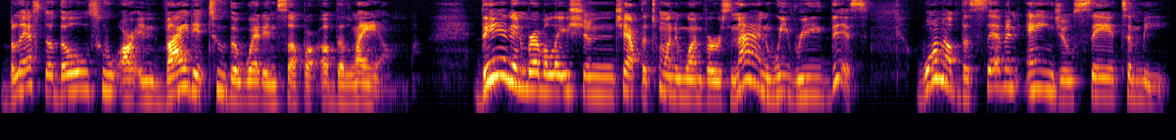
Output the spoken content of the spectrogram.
blessed are those who are invited to the wedding supper of the Lamb. Then in Revelation chapter 21, verse 9, we read this One of the seven angels said to me,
